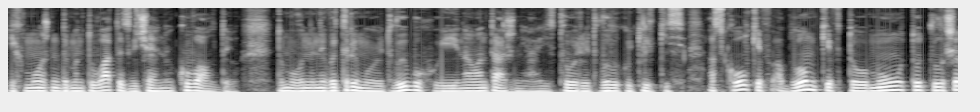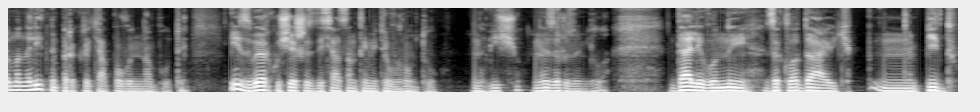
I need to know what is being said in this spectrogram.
їх можна демонтувати звичайною кувалдою, тому вони не витримують вибуху і навантаження і створюють велику кількість осколків, обломків, тому тут лише монолітне перекриття повинно бути. І зверху ще 60 см ґрунту. Навіщо? Незрозуміло. Далі вони закладають під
